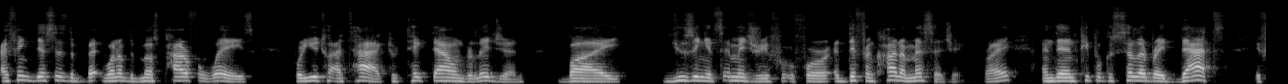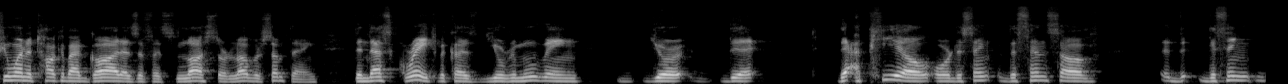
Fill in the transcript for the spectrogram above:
i think this is the one of the most powerful ways for you to attack to take down religion by using its imagery for, for a different kind of messaging right? And then people could celebrate that. If you want to talk about god as if it's lust or love or something then that's great because you're removing your the the appeal or the sen- the sense of the, the thing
